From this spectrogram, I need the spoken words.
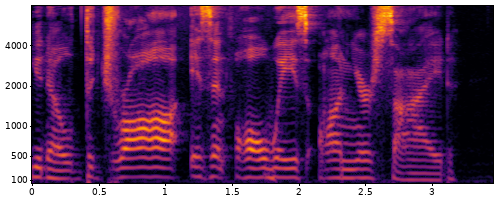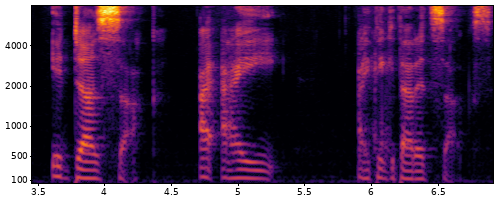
you know, the draw isn't always on your side, it does suck. I, I, I think that it sucks.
